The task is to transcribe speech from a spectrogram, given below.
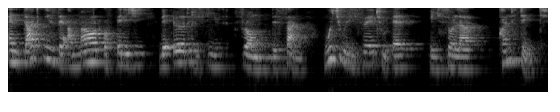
And that is the amount of energy the Earth receives from the Sun, which we refer to as a solar constant.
